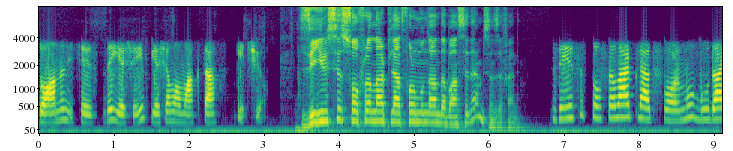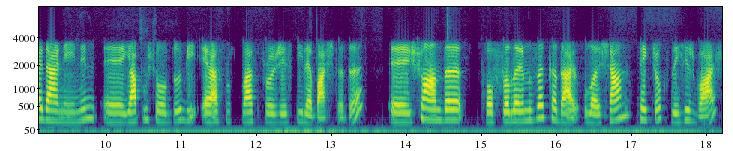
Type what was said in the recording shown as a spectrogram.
doğanın içerisinde yaşayıp yaşamamakta geçiyor. Zehirsiz Sofralar platformundan da bahseder misiniz efendim? Zehirsiz Sofralar platformu Buğday Derneği'nin e, yapmış olduğu bir Erasmus Plus projesiyle başladı. E, şu anda sofralarımıza kadar ulaşan pek çok zehir var.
